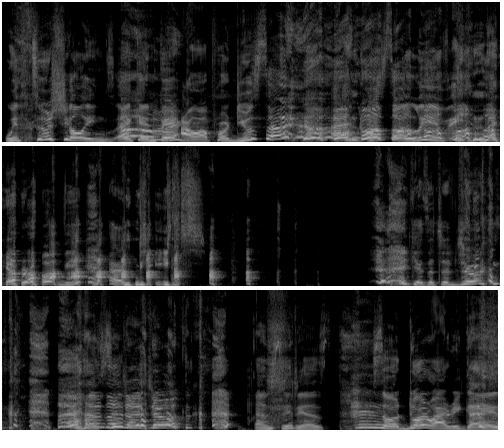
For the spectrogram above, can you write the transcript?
With two shillings, I can pay oh our producer and also live in Nairobi and eat. You're such a joke. I'm such a joke. I'm serious. So don't worry, guys.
